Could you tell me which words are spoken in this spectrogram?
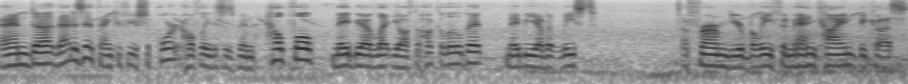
And uh, that is it. Thank you for your support. Hopefully, this has been helpful. Maybe I've let you off the hook a little bit. Maybe I've at least affirmed your belief in mankind because,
